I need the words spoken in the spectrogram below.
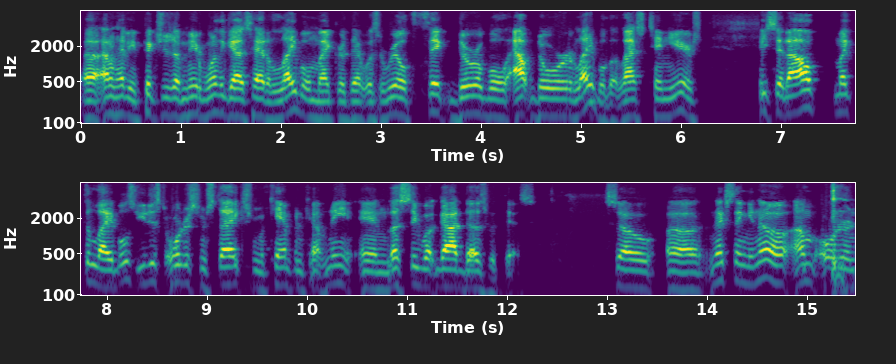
uh, I don't have any pictures of him here. One of the guys had a label maker that was a real thick, durable outdoor label that lasts 10 years. He said, I'll make the labels. You just order some stakes from a camping company and let's see what God does with this. So uh, next thing you know, I'm ordering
